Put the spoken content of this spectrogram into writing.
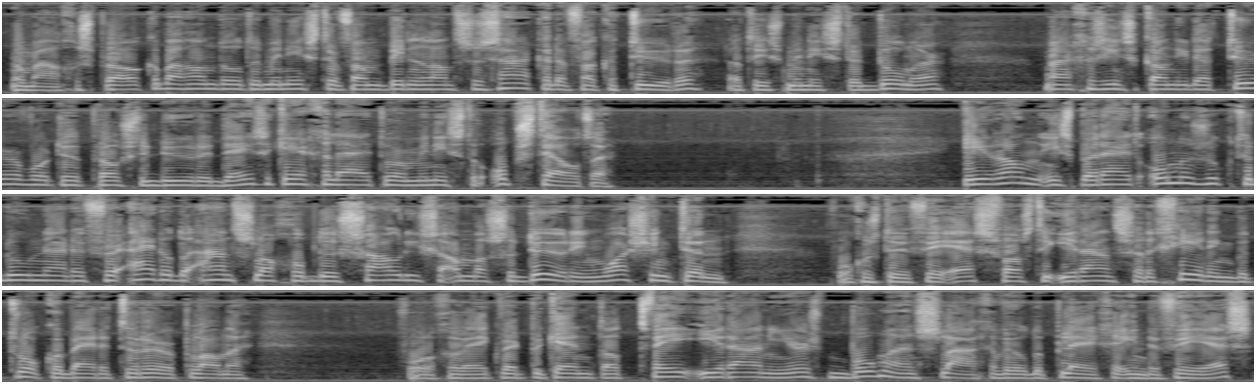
Normaal gesproken behandelt de minister van Binnenlandse Zaken de vacature, dat is minister Donner. Maar gezien zijn kandidatuur wordt de procedure deze keer geleid door minister Opstelten. Iran is bereid onderzoek te doen naar de vereidelde aanslag op de Saudische ambassadeur in Washington. Volgens de VS was de Iraanse regering betrokken bij de terreurplannen. Vorige week werd bekend dat twee Iraniërs bomaanslagen wilden plegen in de VS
